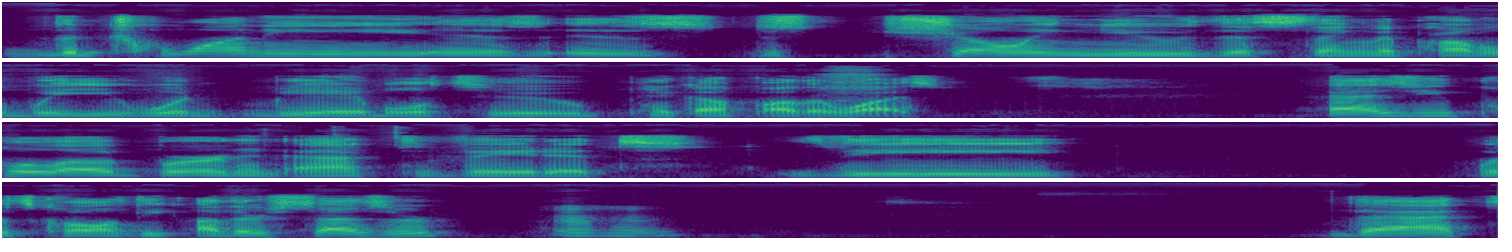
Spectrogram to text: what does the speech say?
the 20 is is just showing you this thing that probably you wouldn't be able to pick up otherwise. As you pull out Bert and activate it, the what's called the other Caesar Mm-hmm. that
